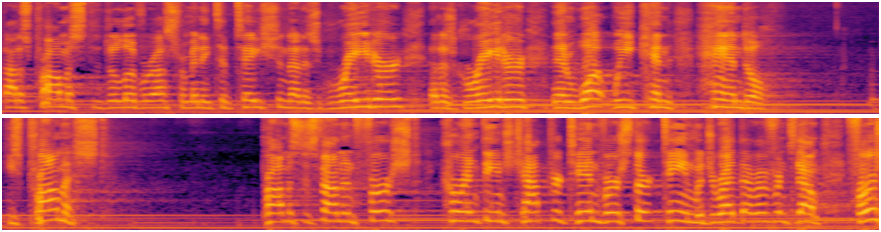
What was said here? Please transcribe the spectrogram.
God has promised to deliver us from any temptation that is greater, that is greater than what we can handle. He's promised. Promise is found in 1 Corinthians chapter 10, verse 13. Would you write that reference down? 1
